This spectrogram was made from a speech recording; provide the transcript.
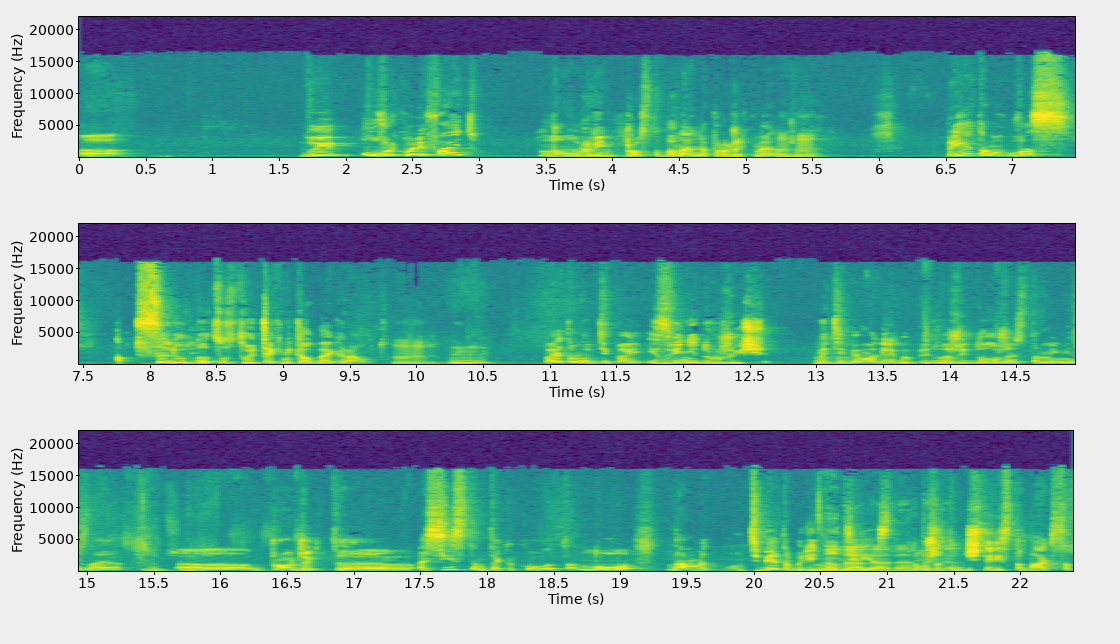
а, Вы overqualified на уровень просто банально проект-менеджера. Мгм. При этом у вас абсолютно отсутствует technical background. Мгм. Мгм. Поэтому, типа, извини, дружище. Мы тебе могли бы предложить должность, там, я не знаю, э, project э, ассистента какого-то, но нам, э, тебе это будет Ну да, неинтересно. да, да, потому что такая. там 400 баксов,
